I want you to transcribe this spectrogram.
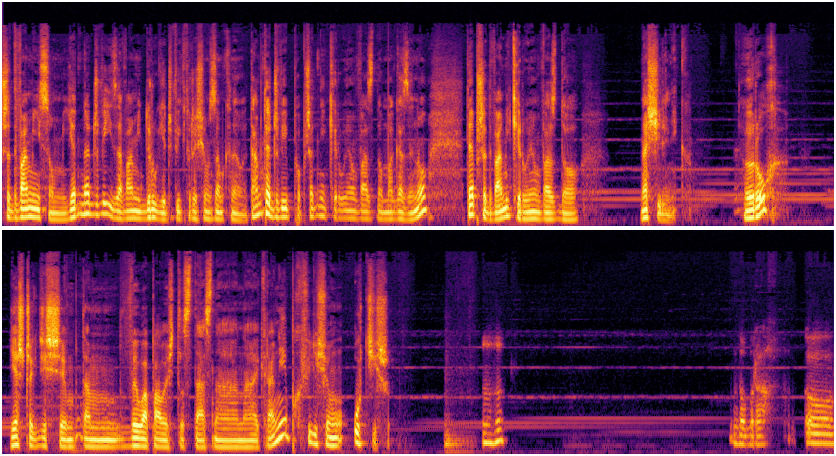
Przed wami są jedne drzwi za wami drugie drzwi, które się zamknęły. Tamte drzwi poprzednie kierują was do magazynu, te przed wami kierują was do na silnik. Ruch, jeszcze gdzieś się tam wyłapałeś to stas na, na ekranie, po chwili się uciszył. Mhm. Dobra, to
